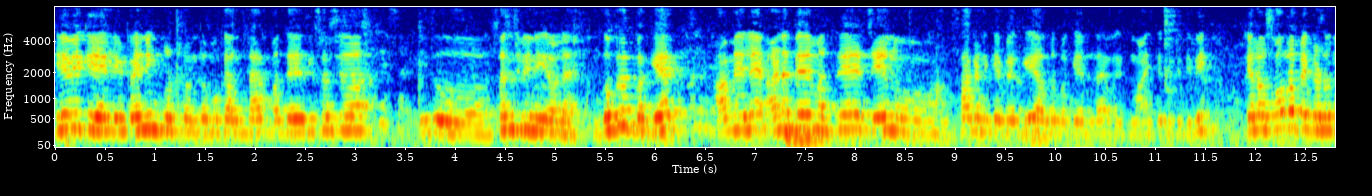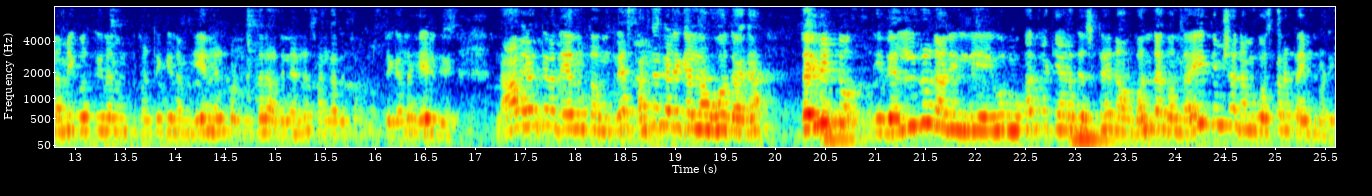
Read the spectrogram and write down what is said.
ಕೆ ಕೆವಿಕೆಯಲ್ಲಿ ಟ್ರೈನಿಂಗ್ ಕೊಟ್ಟಿರುವಂಥ ಮುಖಾಂತರ, ಮತ್ತೆ ದಿವಸ ಇದು ಸಂಜೀವಿನಿ ಗೊಬ್ಬರದ ಬಗ್ಗೆ, ಆಮೇಲೆ ಅಣಬೆ ಮತ್ತೆ ಜೇನು ಸಾಗಾಣಿಕೆ ಬಗ್ಗೆ ಅದ್ರ ಬಗ್ಗೆ ಎಲ್ಲ ಇದು ಮಾಹಿತಿ ಕೊಟ್ಟಿದ್ದೀವಿ. ಕೆಲವು ಸೌಲಭ್ಯಗಳು ನಮಗೆ ಗೊತ್ತಿರೋ ಮಟ್ಟಿಗೆ ನಮ್ಗೆ ಏನು ಹೇಳ್ಕೊಟ್ಟಿರ್ತಾರೆ ಅದನ್ನೆಲ್ಲ ಸಂಘದ ಸಂಸ್ಥೆಗೆಲ್ಲ ಹೇಳಿದ್ದೀವಿ. ನಾವು ಹೇಳ್ತಿರೋದು ಏನಂತಂದ್ರೆ, ಸಂಘಗಳಿಗೆಲ್ಲ ಹೋದಾಗ ದಯವಿಟ್ಟು ನೀವೆಲ್ಲರೂ ನಾನು ಇಲ್ಲಿ ಇವ್ರ ಮುಖಾಂತರ ಕೇಳೋದಷ್ಟೇ ನಾವು ಬಂದಾಗ ಒಂದು ಐದು ನಿಮಿಷ ನಮಗೋಸ್ಕರ ಟೈಮ್ ಕೊಡಿ.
